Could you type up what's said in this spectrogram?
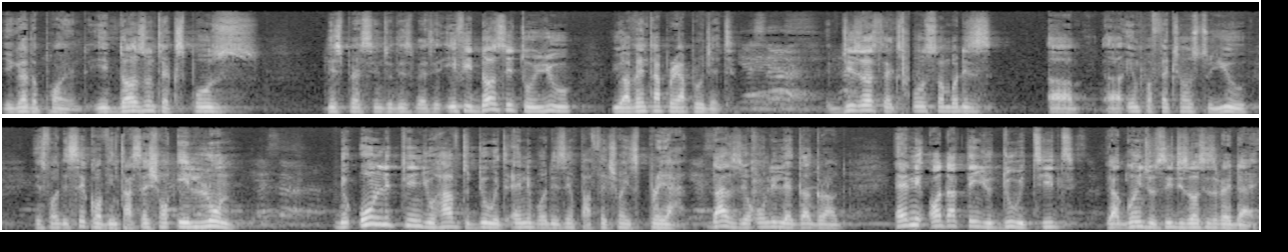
You get the point. He doesn't expose this person to this person. If he does it to you, you have entered prayer project. Yes, sir. If Jesus exposed somebody's uh, uh, imperfections to you, is for the sake of intercession alone. Yes, the only thing you have to do with anybody's imperfection is prayer. Yes, That's your only legal ground. Any other thing you do with it, you are going to see Jesus' red eye.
